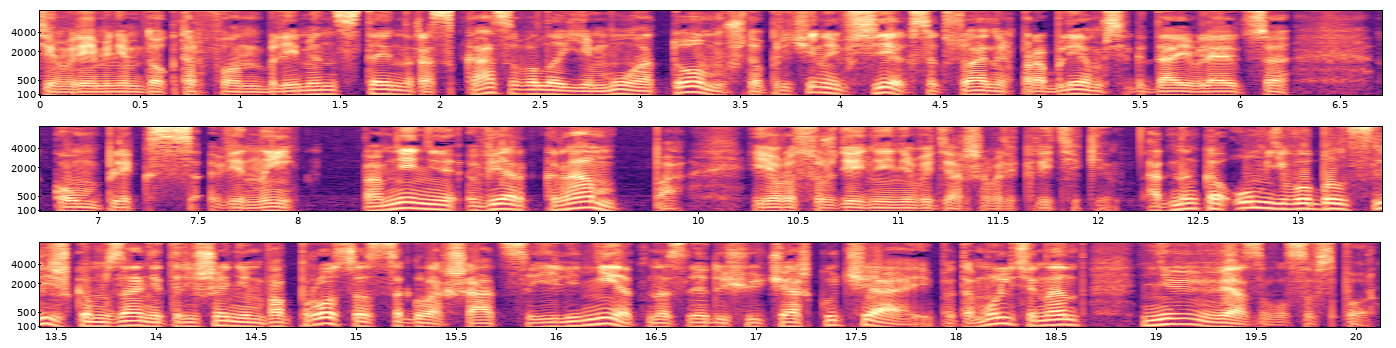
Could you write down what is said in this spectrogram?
Тем временем доктор фон Блименстейн рассказывала ему о том, что причиной всех сексуальных проблем всегда являются комплекс вины. По мнению Вер Крампа, ее рассуждения не выдерживали критики. Однако ум его был слишком занят решением вопроса, соглашаться или нет на следующую чашку чая, и потому лейтенант не ввязывался в спор.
